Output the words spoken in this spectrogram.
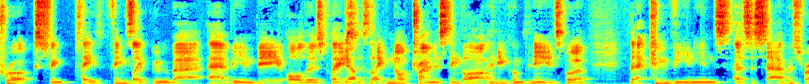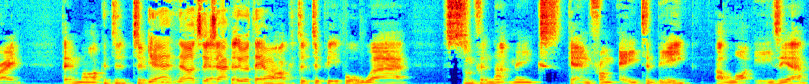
crooks, think, play, things like Uber, Airbnb, all those places, like not trying to single out any companies, but their convenience as a service, right? They're marketed to Yeah, no, it's exactly what they they're marketed to people where something that makes getting from A to B a lot easier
